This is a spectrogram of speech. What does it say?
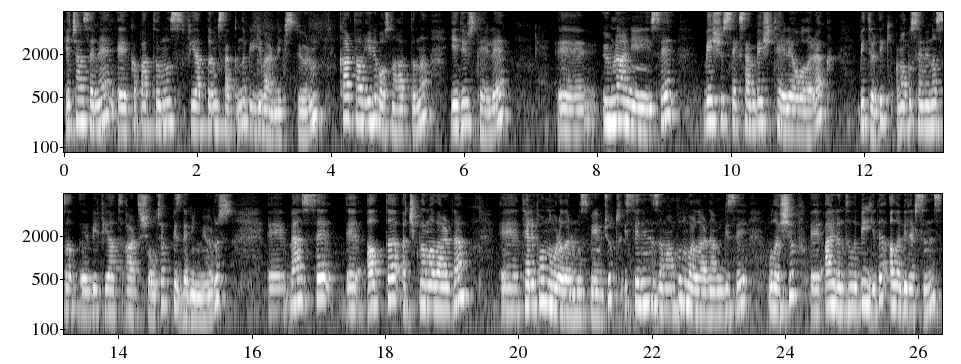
geçen sene e, kapattığımız fiyatlarımız hakkında bilgi vermek istiyorum. Kartal Yeni Bosna hattını 700 TL, e, Ümraniye'yi ise 585 TL olarak bitirdik. Ama bu sene nasıl e, bir fiyat artışı olacak biz de bilmiyoruz. E, ben size altta açıklamalarda e, telefon numaralarımız mevcut. İstediğiniz zaman bu numaralardan bize ulaşıp e, ayrıntılı bilgi de alabilirsiniz.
